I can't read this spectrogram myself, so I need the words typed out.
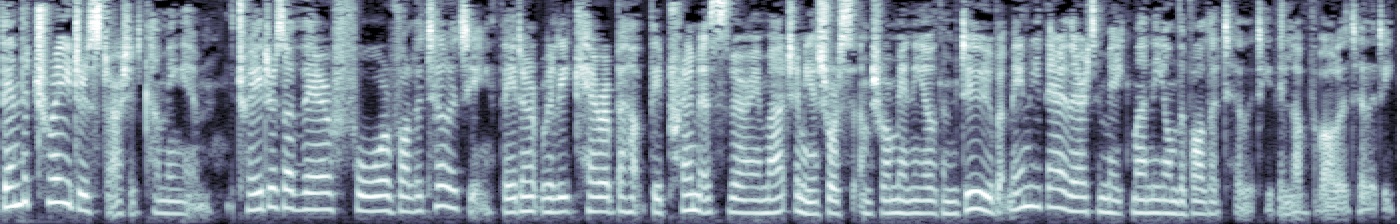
Then the traders started coming in. The traders are there for volatility. They don't really care about the premise very much. I mean, I'm sure, I'm sure many of them do, but mainly they're there to make money on the volatility. They love the volatility.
